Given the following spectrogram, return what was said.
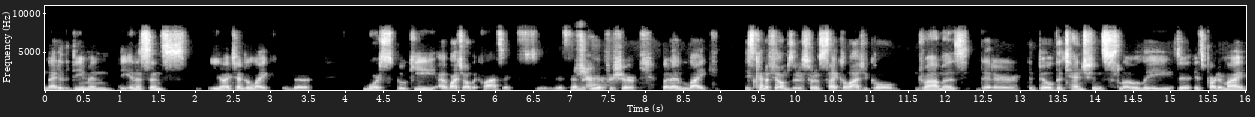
Night of the Demon, The Innocents. You know, I tend to like the more spooky. I watch all the classics this time Sure. of year for sure, but I like these kind of films that are sort of psychological dramas that are that build the tension slowly. It's part of my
